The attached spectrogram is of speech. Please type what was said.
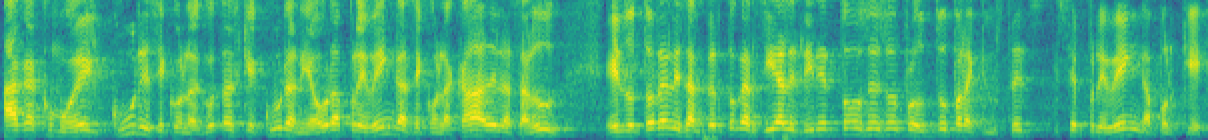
haga como él, cúrese con las gotas que curan y ahora prevéngase con la caja de la salud. El doctor Alex Alberto García le tiene todos esos productos para que usted se prevenga, porque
